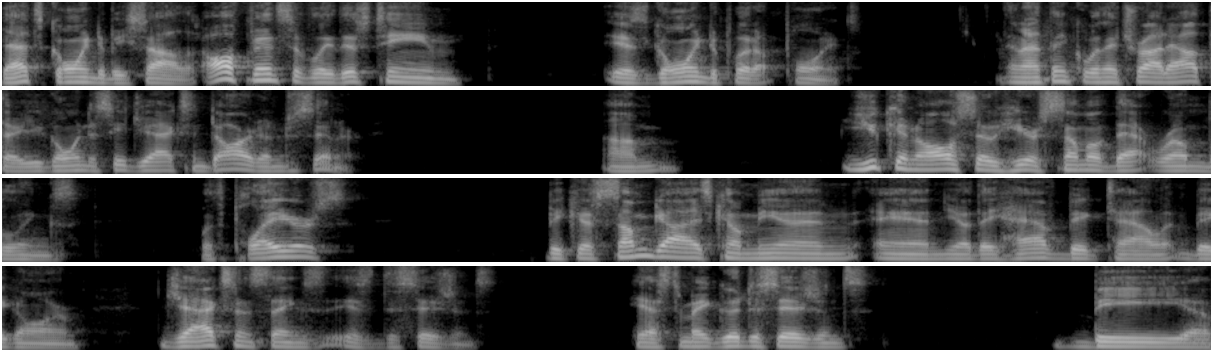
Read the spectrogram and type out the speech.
That's going to be solid. Offensively, this team is going to put up points, and I think when they try it out there, you're going to see Jackson Dart under center. Um, you can also hear some of that rumblings with players because some guys come in and you know they have big talent, big arm, Jackson's things is decisions. He has to make good decisions, be uh,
